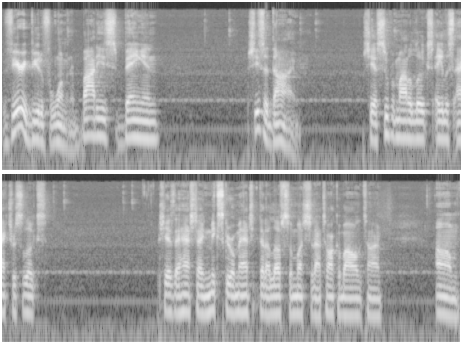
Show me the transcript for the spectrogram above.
Very beautiful woman. Her body's banging. She's a dime. She has supermodel looks, A-list actress looks. She has that hashtag mixed girl magic that I love so much that I talk about all the time. Um,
